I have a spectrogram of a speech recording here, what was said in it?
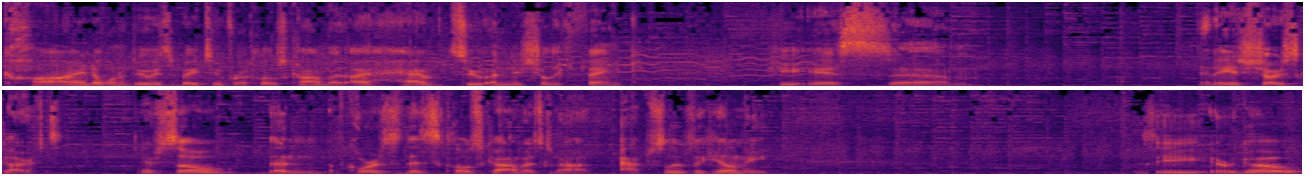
kind of want to do is bait him for a close combat. I have to initially think he is um, that he is choice scarfed. If so, then of course this close combat is gonna absolutely kill me. Let's see, here we go.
